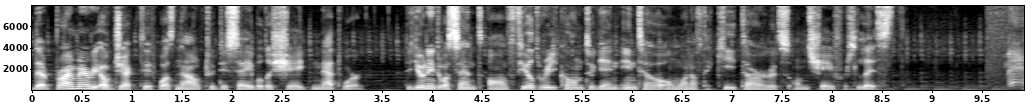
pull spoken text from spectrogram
their primary objective was now to disable the Shade network. The unit was sent on field recon to gain intel on one of the key targets on Schaefer's list. Man,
